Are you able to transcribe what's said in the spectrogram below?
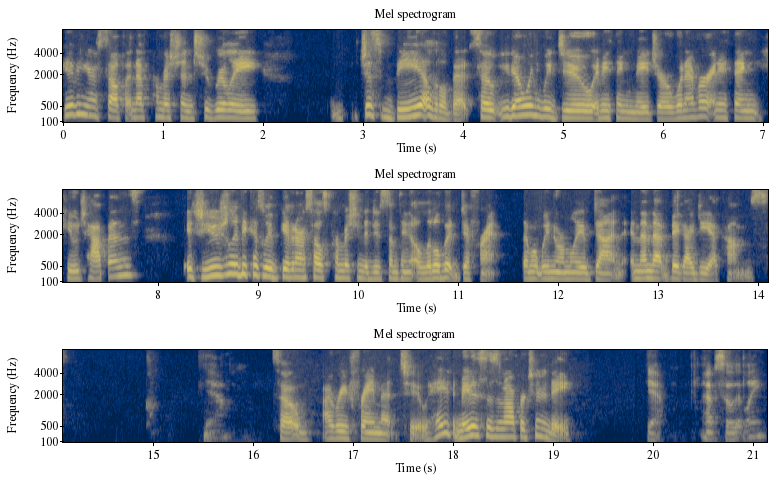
giving yourself enough permission to really just be a little bit. So, you know, when we do anything major, whenever anything huge happens, it's usually because we've given ourselves permission to do something a little bit different than what we normally have done. And then that big idea comes. Yeah. So I reframe it to, hey, maybe this is an opportunity Yeah, absolutely.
